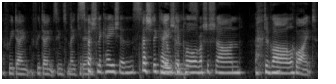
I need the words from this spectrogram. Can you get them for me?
if we don't if we don't seem to make it in. special occasions, Special occasions. Yom Kippur, Rosh Hashanah, Deval. Quite,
